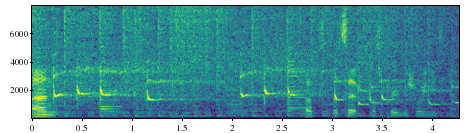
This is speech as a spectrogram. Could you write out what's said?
And that's, that's it. That's pretty much all you need to know.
